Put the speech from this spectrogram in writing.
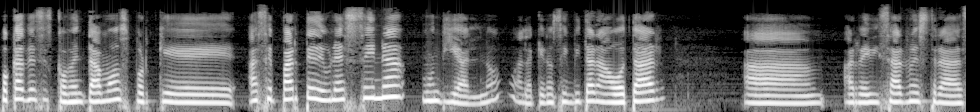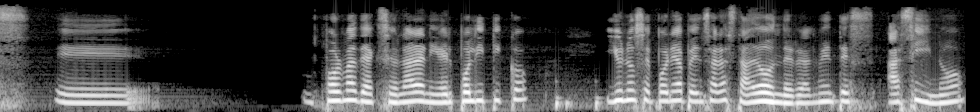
pocas veces comentamos porque hace parte de una escena mundial, ¿no? A la que nos invitan a votar, a, revisar nuestras eh, formas de accionar a nivel político y uno se pone a pensar hasta dónde realmente es así, ¿no?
